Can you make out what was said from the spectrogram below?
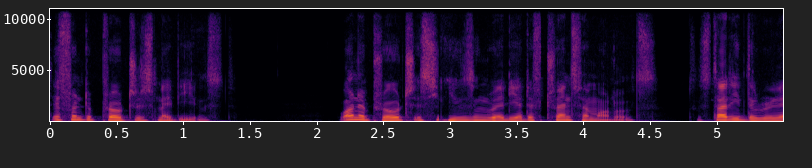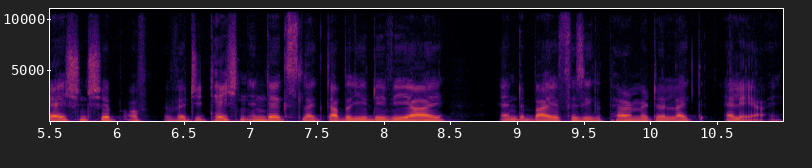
Different approaches may be used. One approach is using radiative transfer models, to study the relationship of a vegetation index like WDVI and a biophysical parameter like LAI.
